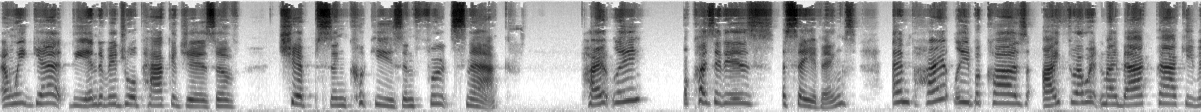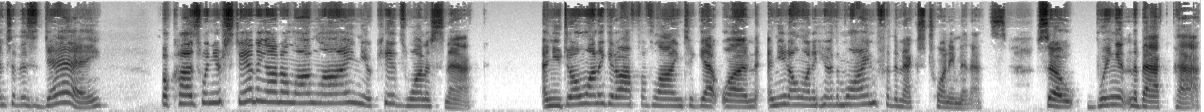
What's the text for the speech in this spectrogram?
and we get the individual packages of chips and cookies and fruit snacks. Partly because it is a savings, and partly because I throw it in my backpack even to this day. Because when you're standing on a long line, your kids want a snack, and you don't want to get off of line to get one, and you don't want to hear them whine for the next 20 minutes. So bring it in the backpack.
